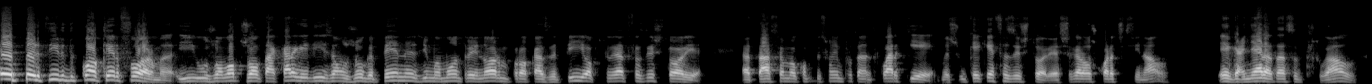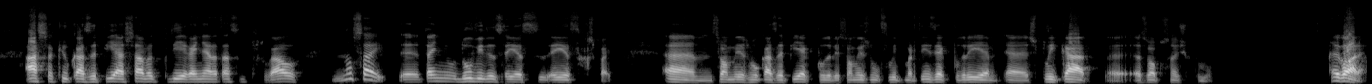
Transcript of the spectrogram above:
a partir de qualquer forma, e o João Lopes volta à carga e diz: é um jogo apenas e uma montra enorme para o Casa Pia, a oportunidade de fazer história. A taça é uma competição importante, claro que é, mas o que é que é fazer história? É chegar aos quartos de final? É ganhar a taça de Portugal? Acha que o Casa Pia achava que podia ganhar a taça de Portugal? Não sei, eh, tenho dúvidas a esse, a esse respeito. Um, só mesmo o Casa Pia é que poderia, só mesmo o Felipe Martins é que poderia uh, explicar uh, as opções que tomou. Agora,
